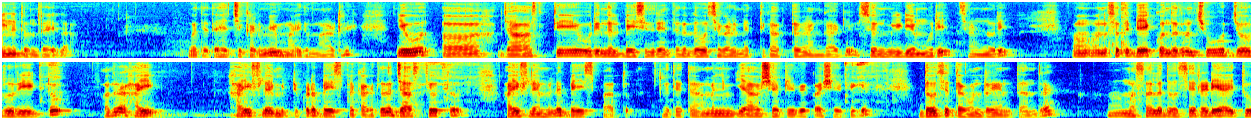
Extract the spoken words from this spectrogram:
ಏನೂ ತೊಂದರೆ ಇಲ್ಲ. ಗೊತ್ತಾಯ್ತಾ? ಹೆಚ್ಚು ಕಡಿಮೆ ಇದು ಮಾಡಿರಿ. ನೀವು ಜಾಸ್ತಿ ಉರಿನಲ್ಲಿ ಬೇಯಿಸಿದ್ರಿ ಅಂತಂದರೆ ದೋಸೆಗಳು ಮೆತ್ತಗಾಗ್ತವೆ, ಹಂಗಾಗಿ ಸೊ ಮೀಡಿಯಮ್ ಉರಿ ಸಣ್ಣ ಉರಿ ಒಂದೊಂದು ಸತಿ ಬೇಕು ಅಂತಂದ್ರೆ ಒಂಚೂರು ಜೋರು ಉರಿ ಇಟ್ಟು, ಅಂದರೆ ಹೈ ಹೈ ಫ್ಲೇಮ್ ಇಟ್ಟು ಕೂಡ ಬೇಯಿಸ್ಬೇಕಾಗುತ್ತೆ. ಅದು ಜಾಸ್ತಿ ಹೊತ್ತು ಹೈ ಫ್ಲೇಮಲ್ಲೇ ಬೇಯಿಸಬಾರ್ದು. ಗೊತ್ತಾಯ್ತಾ? ಆಮೇಲೆ ನಿಮಗೆ ಯಾವ ಶೇಪಿಗೆ ಬೇಕೋ ಆ ಶೇಪಿಗೆ ದೋಸೆ ತಗೊಂಡ್ರಿ ಅಂತಂದರೆ ಮಸಾಲೆ ದೋಸೆ ರೆಡಿ ಆಯಿತು.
